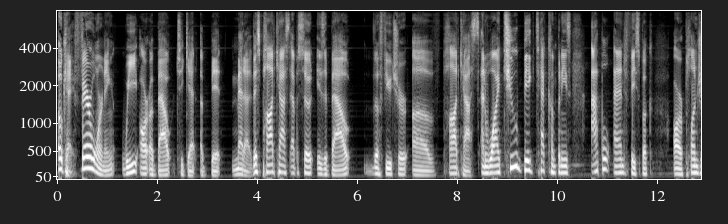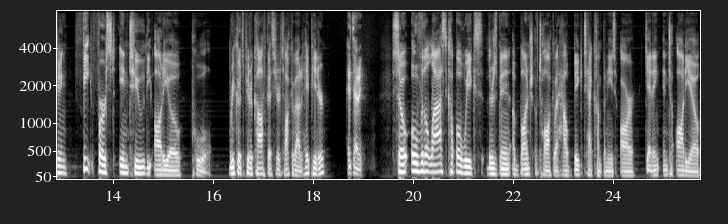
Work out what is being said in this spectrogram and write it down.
Okay, fair warning, we are about to get a bit meta. This podcast episode is about the future of podcasts and why two big tech companies, Apple and Facebook, are plunging feet first into the audio pool. Recode's Peter Kafka is here to talk about it. Hey, Peter. Hey, Teddy. So, over the last couple of weeks, there's been a bunch of talk about how big tech companies are getting into audio.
